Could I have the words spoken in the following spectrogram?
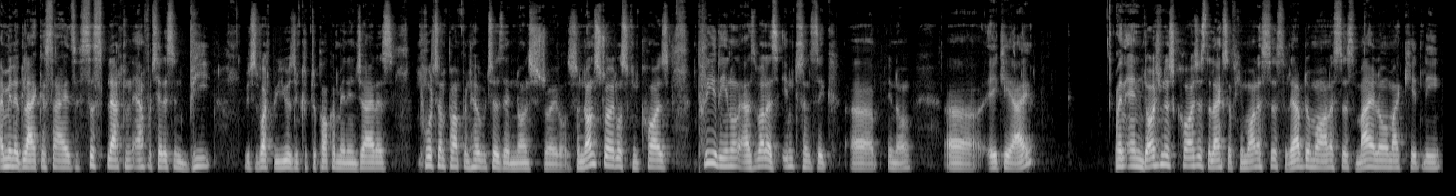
aminoglycosides, cisplatin, amphotericin B, which is what we use in cryptococcal meningitis, proton pump inhibitors, and nonsteroidals. So nonsteroidals can cause pre-renal as well as intrinsic, uh, you know, uh, AKI. When endogenous causes, the likes of hemolysis, rhabdomyolysis, myeloma, kidney,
